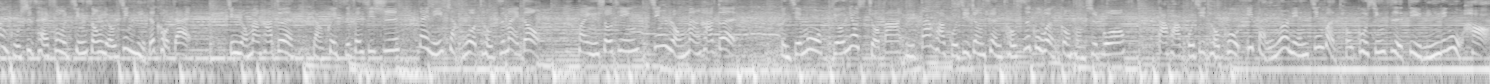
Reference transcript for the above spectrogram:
让股市财富轻松流进你的口袋。金融曼哈顿，让惠慈分析师带你掌握投资脉动。欢迎收听金融曼哈顿。本节目由 News 九八与大华国际证券投资顾问共同制播。大华国际投顾一百零二年金管投顾新字第零零五号。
